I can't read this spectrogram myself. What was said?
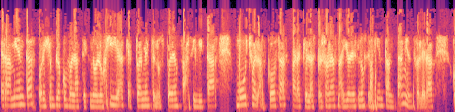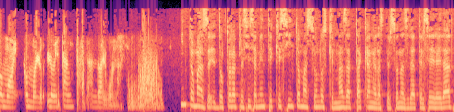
herramientas, por ejemplo, como la tecnología, que actualmente nos pueden facilitar mucho las cosas para que las personas mayores no se sientan tan en soledad como, como lo, lo están pasando algunos. Síntomas, eh, doctora, precisamente, ¿qué síntomas son los que más atacan a las personas de la tercera edad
